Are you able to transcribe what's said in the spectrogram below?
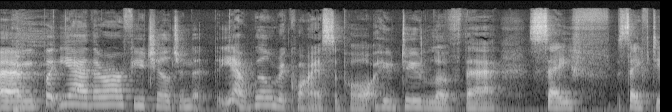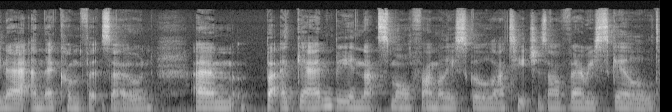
Um, but yeah, there are a few children that yeah will require support who do love their safe safety net and their comfort zone. Um, but again, being that small family school, our teachers are very skilled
